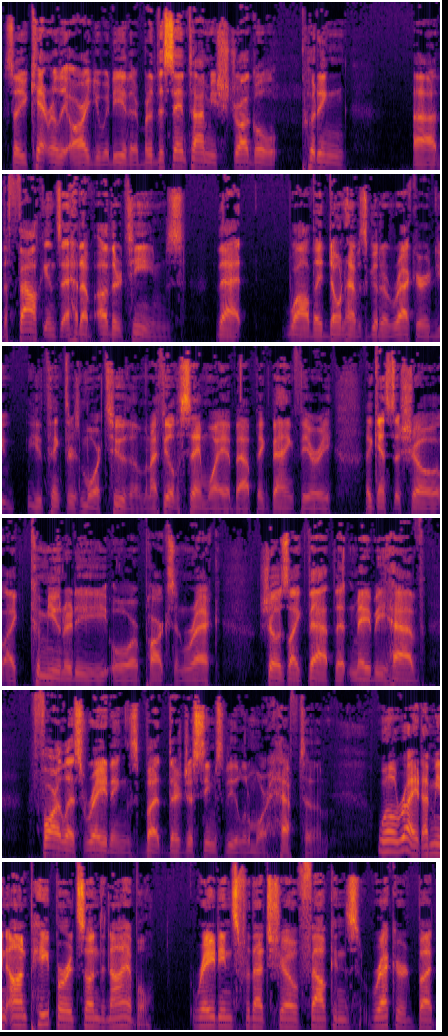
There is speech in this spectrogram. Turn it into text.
So you can't really argue it either. But at the same time, you struggle putting uh, the Falcons ahead of other teams that while they don't have as good a record, you you think there's more to them. And I feel the same way about Big Bang Theory against a show like Community or Parks and Rec, shows like that that maybe have far less ratings, but there just seems to be a little more heft to them. Well, right. I mean, on paper, it's undeniable. Ratings for that show, Falcons record, but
